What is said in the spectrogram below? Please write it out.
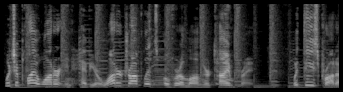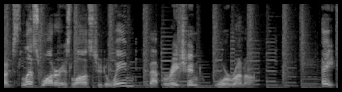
which apply water in heavier water droplets over a longer time frame. With these products, less water is lost due to wind, evaporation, or runoff. 8.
